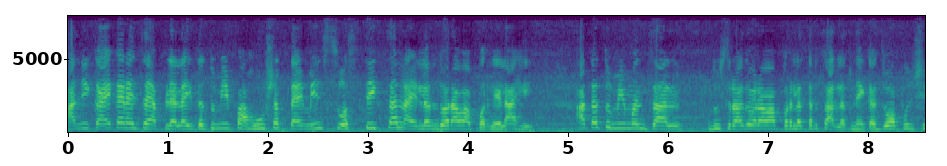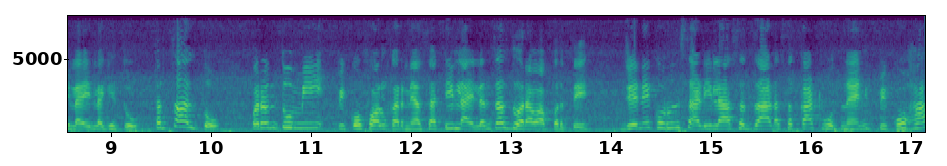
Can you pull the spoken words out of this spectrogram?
आणि काय करायचं आहे आपल्याला? इथं तुम्ही पाहू शकताय मी स्वस्तिकचा लायलन दोरा वापरलेला आहे. आता तुम्ही म्हणचाल दुसरा दोरा वापरला तर चालत नाही का? जो आपण शिलाईला घेतो तर चालतो. परंतु मी पिकोफॉल करण्यासाठी लायलनचाच दोरा वापरते. जेणेकरून साडीला असं जाड असं काट होत नाही आणि पिको हा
